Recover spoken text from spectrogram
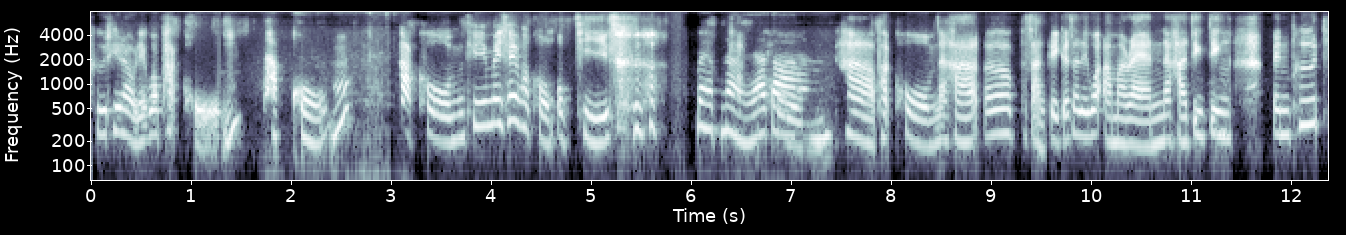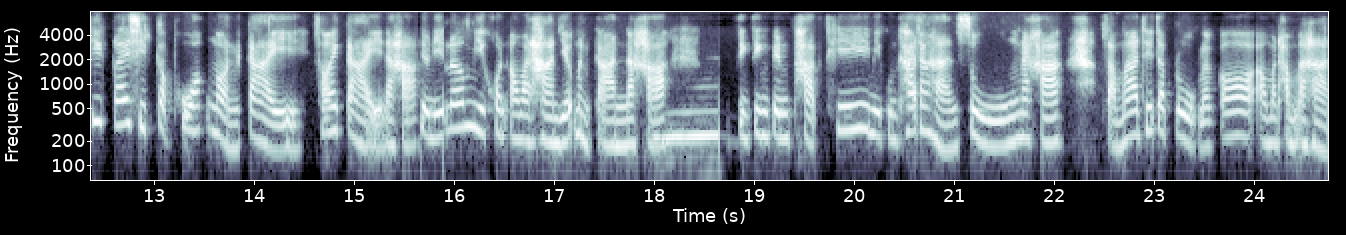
พืชที่เราเรียกว่าผักโขม ผักโขมผักโขมที่ไม่ใช่ผักโขมอบชีส แบบไหนอะอาจารย์ค่ะ ผักโขมนะคะก็ภาษาอังกฤษก็จะเรียกว่าอามาแรนนะคะ จริง ๆ เป็นพืชที่ใกล้ชิดกับพวกหงอนไก่ส้อยไก่นะคะ เดี๋ยวนี้เริ่มมีคนเอามาทานเยอะเหมือนกันนะคะ จริงๆ เป็นผักที่มีคุณค่าทางอาหารสูงนะคะ สามารถที่จะปลูกแล้วก็เอามาทำอาหาร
